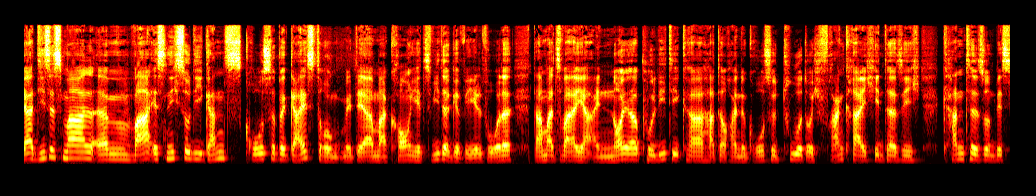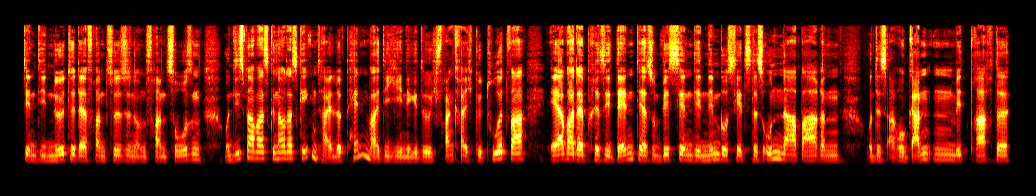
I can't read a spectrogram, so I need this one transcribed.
Ja, dieses Mal ähm, war es nicht so die ganz große Begeisterung, mit der Macron jetzt wiedergewählt wurde. Damals war er ja ein neuer Politiker, hatte auch eine große Tour durch Frankreich hinter sich, kannte so ein bisschen die Nöte der Französinnen und Franzosen. Und diesmal war es genau das Gegenteil. Le Pen war diejenige, die durch Frankreich getourt war. Er war der Präsident, der so ein bisschen den Nimbus jetzt des Unnahbaren und des Arroganten mitbrachte.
